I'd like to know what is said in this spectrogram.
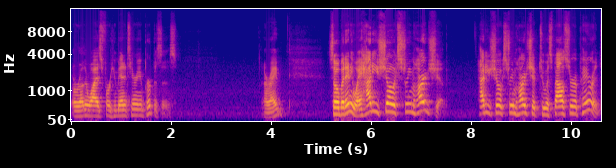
or otherwise for humanitarian purposes. All right? So, but anyway, how do you show extreme hardship? How do you show extreme hardship to a spouse or a parent?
